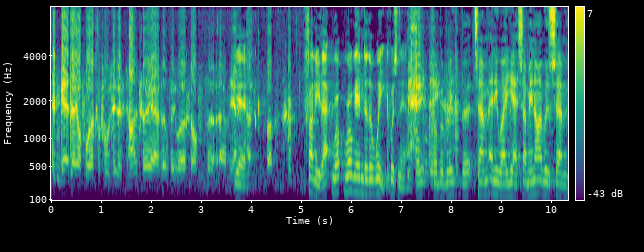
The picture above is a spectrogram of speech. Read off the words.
Didn't get a day off work, unfortunately, this time, so yeah, a little bit worse off, but um, yeah, Yeah. that's good fun. Funny that Ro- wrong end of the week, wasn't it? I think probably. But um, anyway, yes. I mean, I was um,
